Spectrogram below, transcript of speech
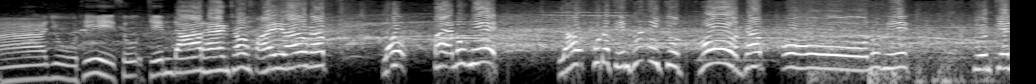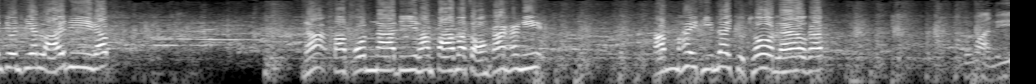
มาอยู่ที่สุจินดาแทงช่องไปแล้วครับ แล้วแตะลูกนี้ แล้วพุทธศิลป์ให้จุดโทษครับ โอ้โหลูกนี้จวนเจียนจวนเจียนหลายดีครับนะปาพลนาดีทำฟาวล์มาสองครั้งครั้งนี้ทำให้ทีมได้จุดโทษแล้วครับจังหวะนี้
